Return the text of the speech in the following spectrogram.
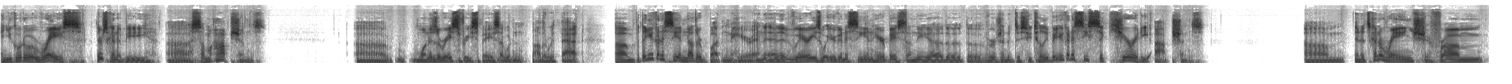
and you go to erase, there's going to be uh, some options. Uh, one is erase free space. I wouldn't bother with that. Um, but then you're going to see another button here, and, and it varies what you're going to see in here based on the, uh, the, the version of Disk Utility. But you're going to see security options, um, and it's going to range from,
